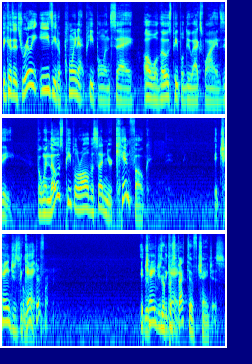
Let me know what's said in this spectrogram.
Because it's really easy to point at people and say, oh, well, those people do X, Y, and Z. But when those people are all of a sudden your kinfolk, it changes It's the game. different. It Your- changes your the game. perspective changes.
